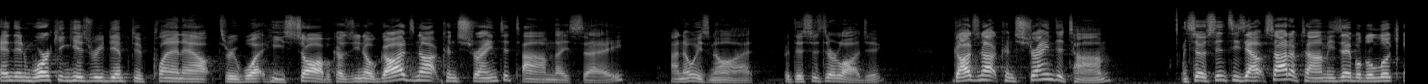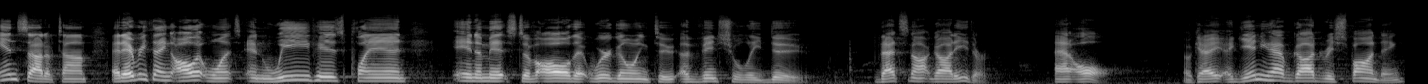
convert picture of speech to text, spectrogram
and then working his redemptive plan out through what he saw. Because, you know, God's not constrained to time, they say. I know he's not, but this is their logic. God's not constrained to time. And so, since he's outside of time, he's able to look inside of time at everything all at once and weave his plan in the midst of all that we're going to eventually do. That's not God either, at all. Okay? Again, you have God responding,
